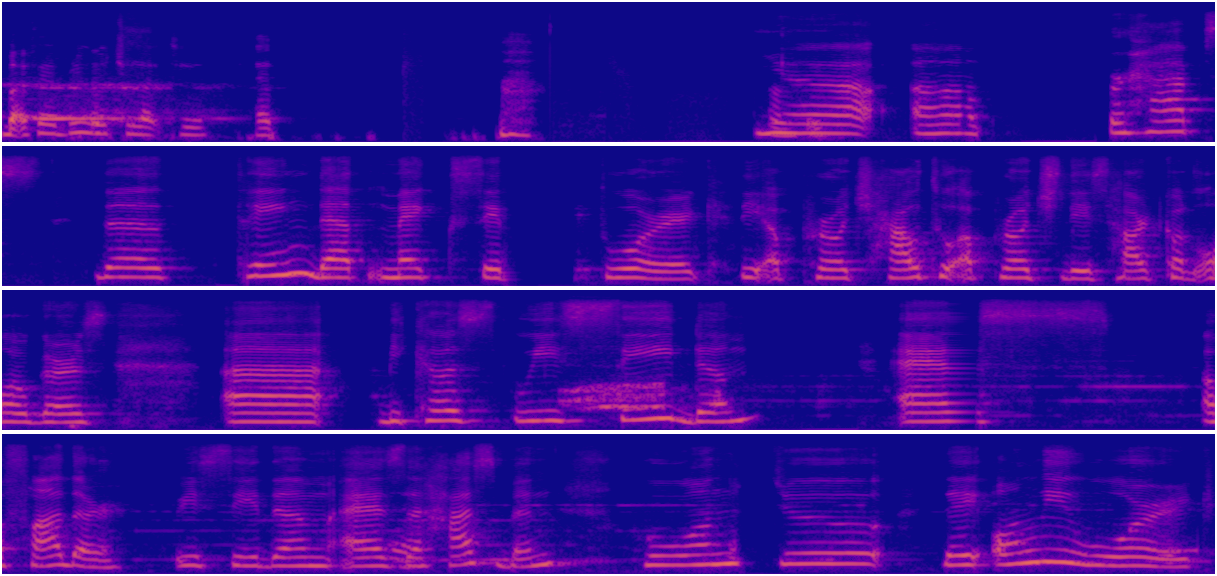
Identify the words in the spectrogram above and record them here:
But Febri, would you like to add? yeah, uh, perhaps the thing that makes it work, the approach, how to approach these hardcore loggers uh, because we see them as a father. We see them as a husband who want to, they only work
